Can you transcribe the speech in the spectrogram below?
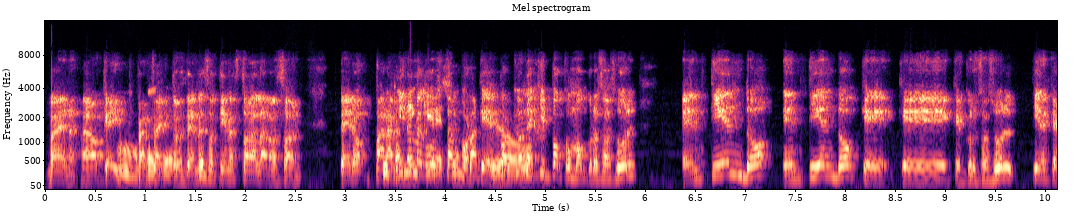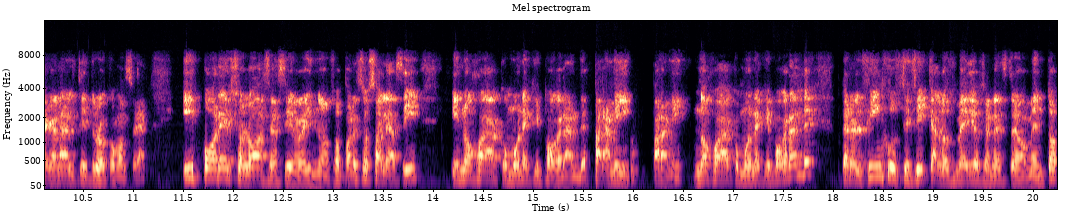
Bueno, ok, No, perfecto. perfecto. En eso tienes toda la razón. Pero para Tú mí no me gusta un ¿por qué? partido, porque un equipo como Cruz Azul entiendo, entiendo que, que, que Cruz Azul tiene que ganar el título como sea. Y por eso lo hace así Reynoso. Por eso sale así y no juega como un equipo grande. Para mí, para mí, no juega como un equipo grande, pero el fin justifica los medios en este momento.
